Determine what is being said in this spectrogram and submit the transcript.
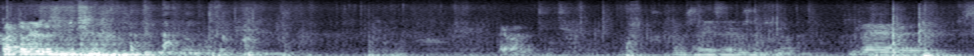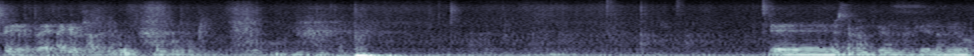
Cuanto menos desenfrenado. Pero bueno. ¿Cómo se dice? No sé. Eh, sí, eh, hay que usarlo. Eh, en esta canción, aquí el amigo.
